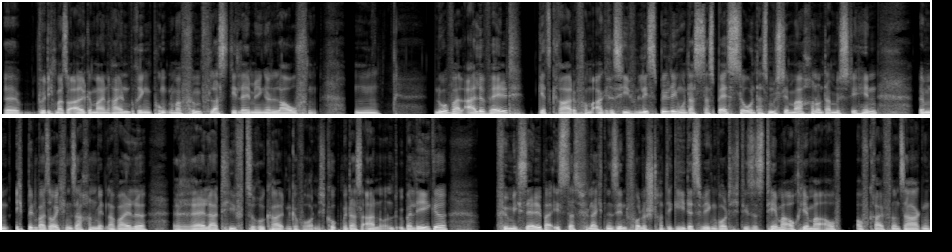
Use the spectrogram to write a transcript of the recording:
äh, würde ich mal so allgemein reinbringen, Punkt Nummer 5, lasst die Lemminge laufen. Mhm. Nur weil alle Welt jetzt gerade vom aggressiven Listbuilding und das ist das Beste und das müsst ihr machen und da müsst ihr hin. Ähm, ich bin bei solchen Sachen mittlerweile relativ zurückhaltend geworden. Ich gucke mir das an und überlege, für mich selber ist das vielleicht eine sinnvolle Strategie. Deswegen wollte ich dieses Thema auch hier mal auf, aufgreifen und sagen,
